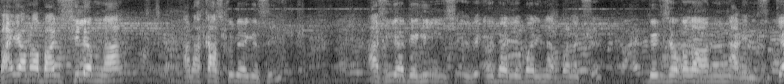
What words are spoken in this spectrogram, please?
ভাই, আমরা বাড়ি ছিলাম না, আমরা কাজ করে গেছি। আসিয়া দেখি এ- এবারে এবারে নাক বানাচ্ছে বেরি সকালে আমি নাগে নিছি। কে?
